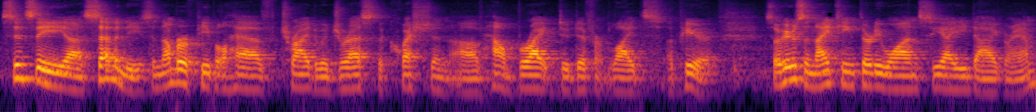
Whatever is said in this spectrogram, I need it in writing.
since the uh, 70s, a number of people have tried to address the question of how bright do different lights appear. So here's the 1931 CIE diagram.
